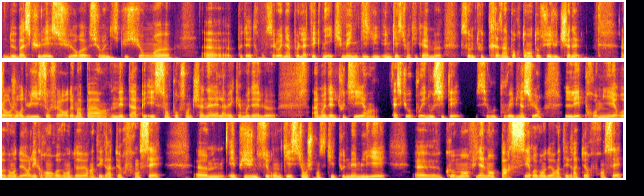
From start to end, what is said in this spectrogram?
de basculer sur, euh, sur une discussion, euh, peut-être on s'éloigne un peu de la technique, mais une, une, question qui est quand même, somme toute, très importante au sujet du channel. Alors aujourd'hui, sauf erreur de ma part, Netap est 100% de channel avec un modèle, un modèle tout tir. Est-ce que vous pouvez nous citer si vous le pouvez, bien sûr, les premiers revendeurs, les grands revendeurs, intégrateurs français? Euh, et puis j'ai une seconde question, je pense qui est tout de même liée. Euh, comment finalement, par ces revendeurs, intégrateurs français,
